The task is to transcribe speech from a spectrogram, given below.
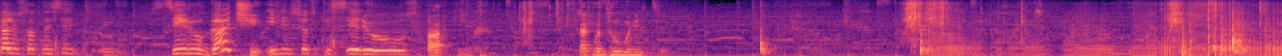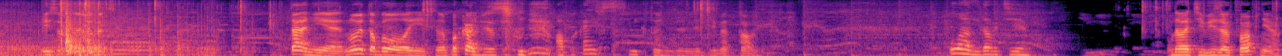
Знаю, Экскалиус относить в серию Гачи или все-таки серию Спаркинг? Как вы думаете? Да не, ну это было логично. Апокалипсис... Апокалипсис никто не заведет, ребят, правда. Ладно, давайте... Давайте Wizard Fafnia.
